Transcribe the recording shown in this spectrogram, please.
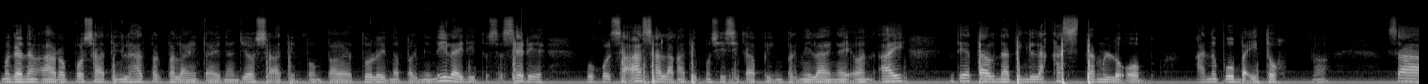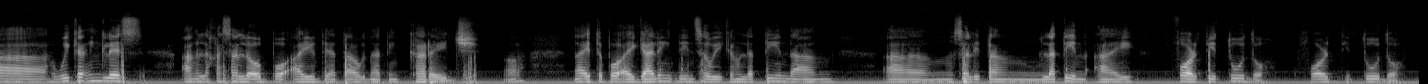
Magandang araw po sa ating lahat. Pagpalain tayo ng Diyos sa ating pong patuloy na pagninilay dito sa serye ukol sa asal. Ang ating pong sisikaping pagnilay ngayon ay yung tinatawag nating lakas ng loob. Ano po ba ito? No? Sa wikang Ingles, ang lakas ng loob po ay yung tinatawag nating courage. No? Na ito po ay galing din sa wikang Latin na ang, ang salitang Latin ay fortitudo. Fortitudo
